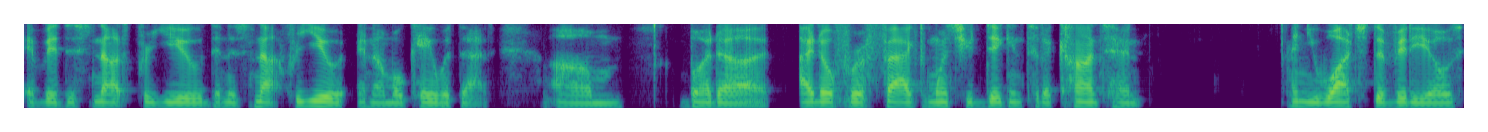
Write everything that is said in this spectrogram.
if it is not for you, then it's not for you. And I'm okay with that. Um, but uh, I know for a fact once you dig into the content, and you watch the videos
